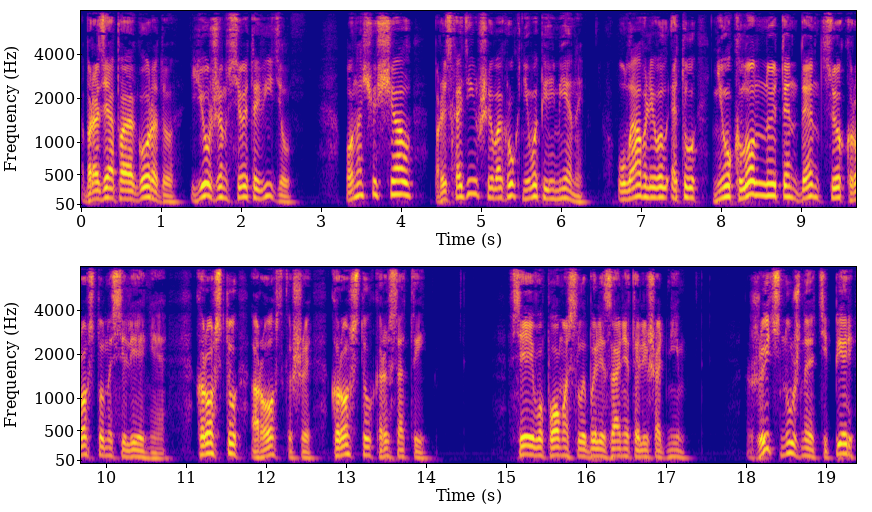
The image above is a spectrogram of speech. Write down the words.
Бродя по городу, Юджин все это видел. Он ощущал происходившие вокруг него перемены улавливал эту неуклонную тенденцию к росту населения, к росту роскоши, к росту красоты. Все его помыслы были заняты лишь одним: жить нужно теперь,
